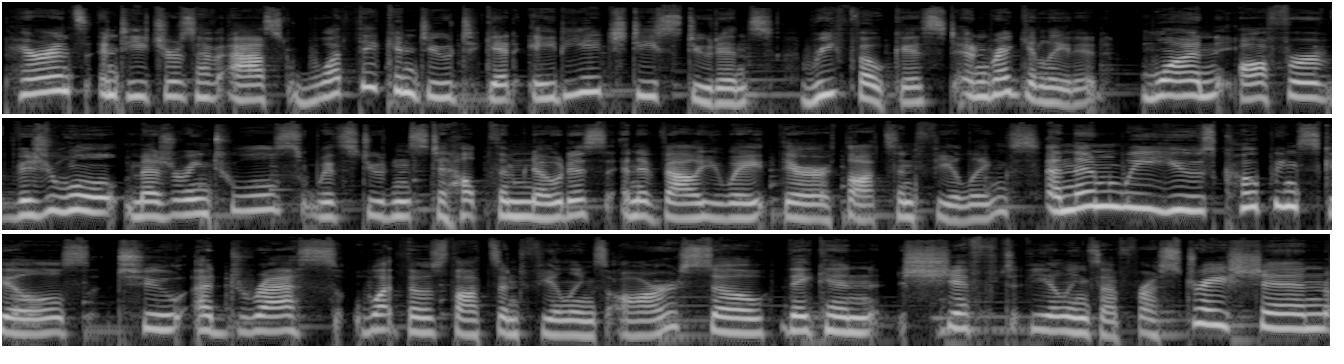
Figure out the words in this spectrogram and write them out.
Parents and teachers have asked what they can do to get ADHD students refocused and regulated. One, offer visual measuring tools with students to help them notice and evaluate their thoughts and feelings. And then we use coping skills to address what those thoughts and feelings are so they can shift feelings of frustration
